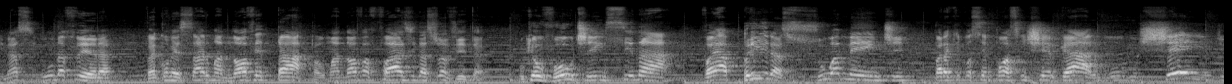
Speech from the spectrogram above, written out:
E na segunda-feira vai começar uma nova etapa, uma nova fase da sua vida. O que eu vou te ensinar vai abrir a sua mente para que você possa enxergar um mundo cheio de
